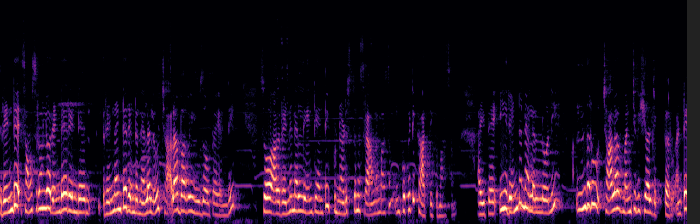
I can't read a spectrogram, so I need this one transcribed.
రెండే సంవత్సరంలో రెండే రెండే రెండంటే రెండు నెలలు చాలా బాగా యూజ్ అవుతాయండి. సో ఆ రెండు నెలలు ఏంటి అంటే ఇప్పుడు నడుస్తున్న శ్రావణ మాసం ఇంకొకటి కార్తీక మాసం. అయితే ఈ రెండు నెలల్లోని అందరూ చాలా మంచి విషయాలు చెప్తారు. అంటే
